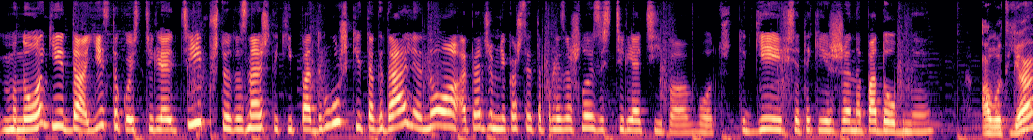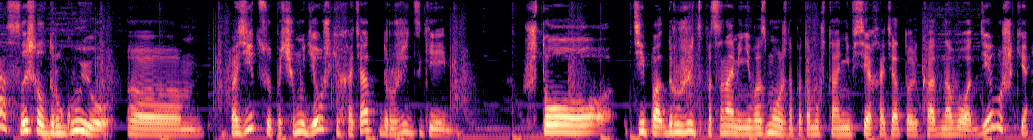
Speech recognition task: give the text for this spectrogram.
многие, да, есть такой стереотип, что это, знаешь, такие подружки и так далее, но, опять же, мне кажется, это произошло из-за стереотипа, вот, что геи все такие женоподобные. А вот я слышал другую э, позицию, почему девушки хотят дружить с геями. Что, типа, дружить с пацанами невозможно, потому что они все хотят только одного от девушки,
